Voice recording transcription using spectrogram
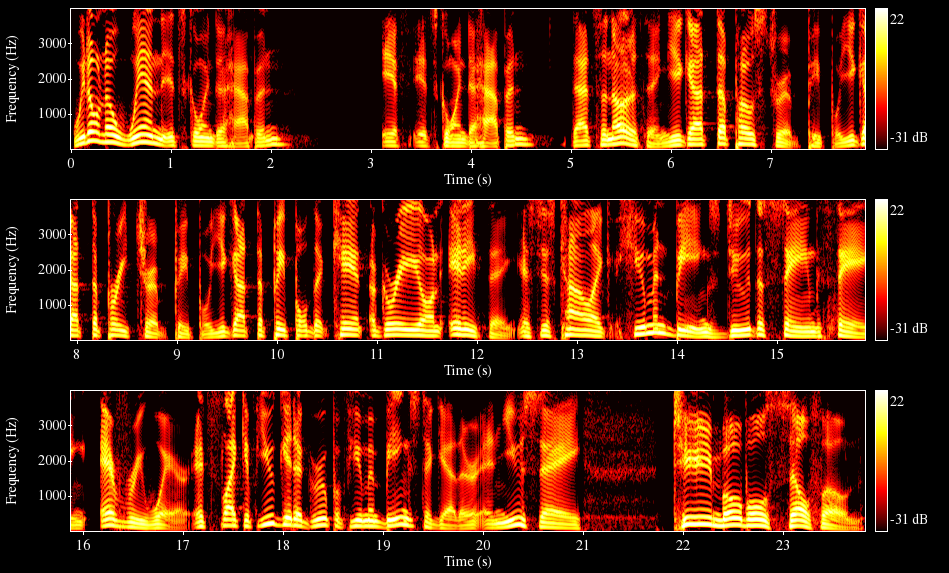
we don't know when it's going to happen. If it's going to happen, that's another thing. You got the post trib people, you got the pre trib people, you got the people that can't agree on anything. It's just kind of like human beings do the same thing everywhere. It's like if you get a group of human beings together and you say, T Mobile cell phone,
